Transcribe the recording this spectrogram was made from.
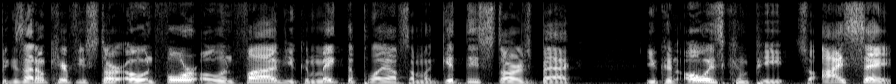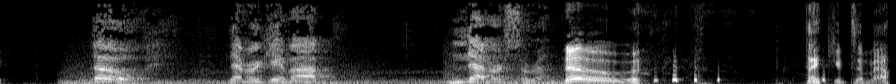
because I don't care if you start 0 and 4, 0 and 5, you can make the playoffs. I'm going to get these stars back. You can always compete. So I say, No, never give up, never surrender. No. Thank you, Tim Allen.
